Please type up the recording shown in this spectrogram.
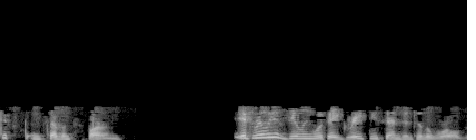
sixth and seventh Sparans, it really is dealing with a great descent into the world.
